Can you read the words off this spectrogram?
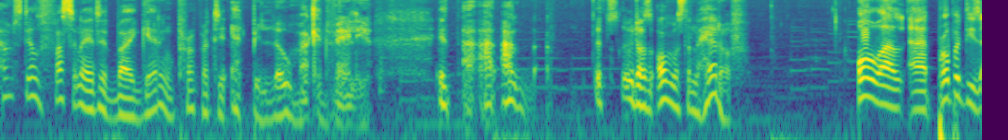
I'm still fascinated by getting property at below market value. It, I, I, it was almost unheard of. Oh well, uh, properties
